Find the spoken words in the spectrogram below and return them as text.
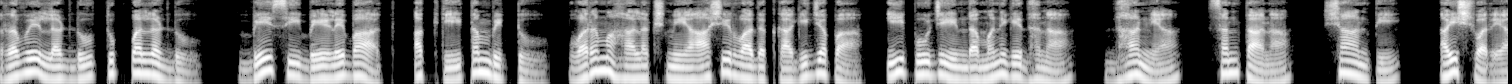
ರವೆ ಲಡ್ಡು, ತುಪ್ಪ ಲಡ್ಡು, ಬೇಸಿ ಬೇಳೆ ಬಾತ್, ಅಕ್ಕಿ ತಂಬಿಟ್ಟು, ವರಮಹಾಲಕ್ಷ್ಮಿಯ ಆಶೀರ್ವಾದಕ್ಕಾಗಿ ಜಪ. ಈ ಪೂಜೆಯಿಂದ ಮನೆಗೆ ಧನ, ಧಾನ್ಯ, ಸಂತಾನ, ಶಾಂತಿ, ಐಶ್ವರ್ಯ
